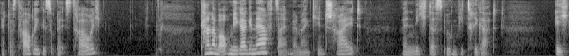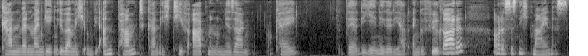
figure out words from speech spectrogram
etwas Trauriges oder ist traurig. Kann aber auch mega genervt sein, wenn mein Kind schreit, wenn mich das irgendwie triggert. Ich kann, wenn mein Gegenüber mich irgendwie anpumpt, kann ich tief atmen und mir sagen, okay, der, diejenige, die hat ein Gefühl gerade, aber das ist nicht meines.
